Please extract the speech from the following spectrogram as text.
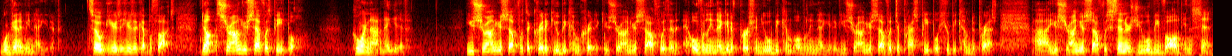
we're going to be negative. So here's, here's a couple thoughts. Don't surround yourself with people who are not negative. You surround yourself with a critic, you become critic. You surround yourself with an overly negative person, you will become overly negative. You surround yourself with depressed people, you become depressed. Uh, you surround yourself with sinners, you will be involved in sin.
